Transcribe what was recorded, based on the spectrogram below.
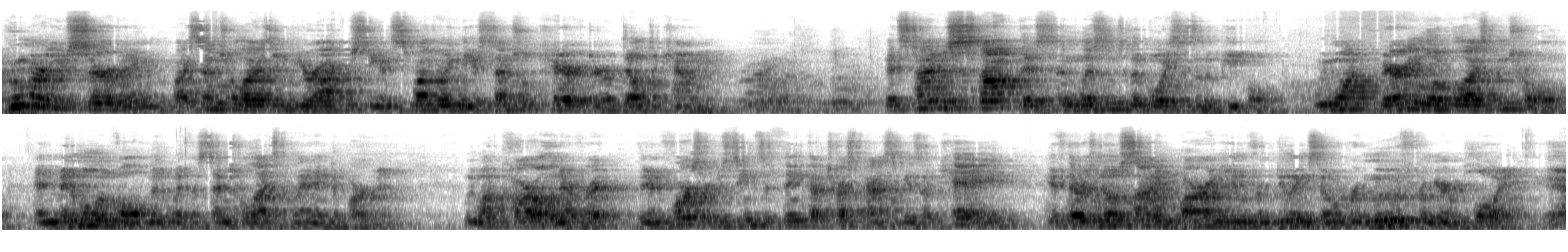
Whom are you serving by centralizing bureaucracy and smothering the essential character of Delta County? It's time to stop this and listen to the voices of the people. We want very localized control and minimal involvement with a centralized planning department. We want Carl and Everett, the enforcer who seems to think that trespassing is okay, if there is no sign barring him from doing so, removed from your employ. Give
